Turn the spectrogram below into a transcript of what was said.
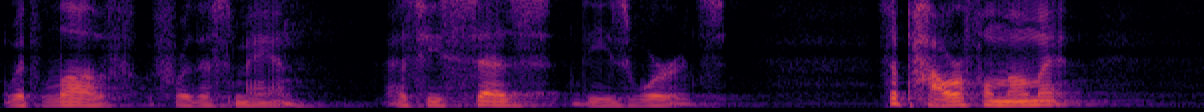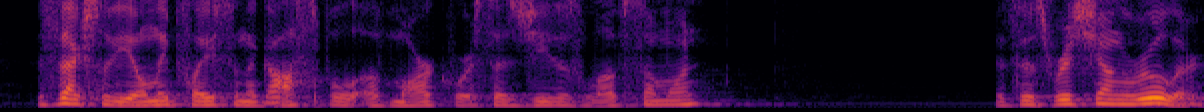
with love for this man as he says these words. It's a powerful moment. This is actually the only place in the Gospel of Mark where it says Jesus loves someone. It's this rich young ruler.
